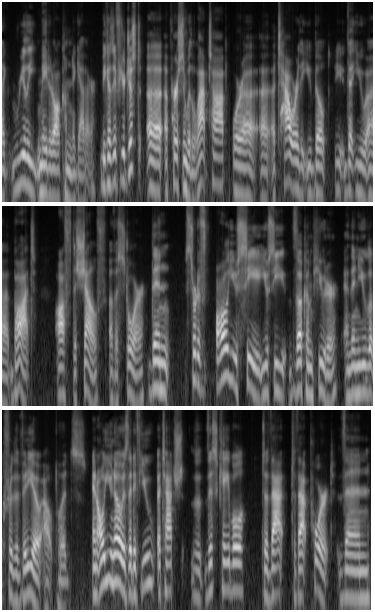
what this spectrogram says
like, really made it all come together. Because if you're just a, a person with a laptop or a, a, a, tower that you built, that you uh, bought off the shelf of a store, then sort of all you see, you see the computer, and then you look for the video outputs. And all you know is that if you attach the, this cable to that to that port, then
